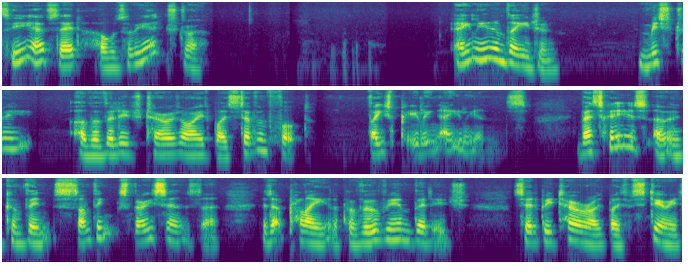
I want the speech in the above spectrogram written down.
CFZ Holsworthy extra. Alien invasion. Mystery of a village terrorized by seven foot, face peeling aliens. Investigators are convinced something very sinister is at play at a Peruvian village said to be terrorized by mysterious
